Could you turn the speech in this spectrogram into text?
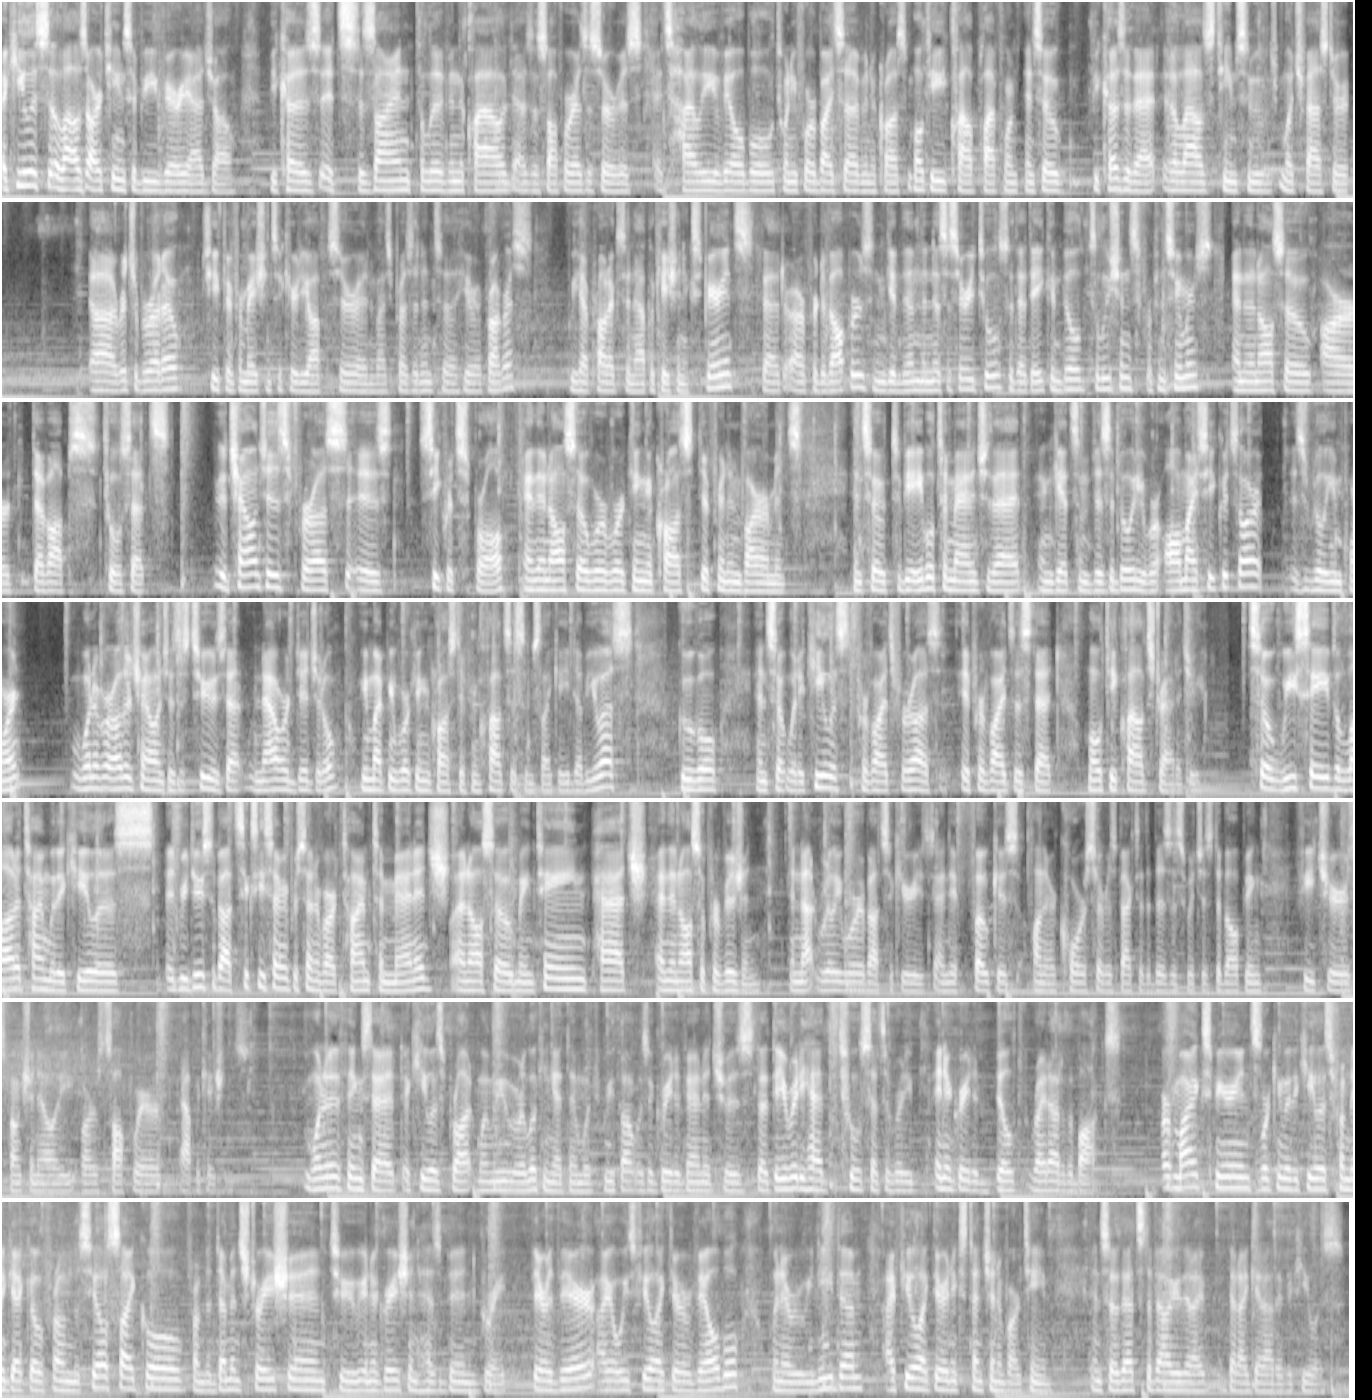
Akeyless allows our teams to be very agile because it's designed to live in the cloud as a software as a service. It's highly available 24 by 7 across multi-cloud platforms. And so because of that, it allows teams to move much faster. Uh, Richard Barreto, Chief Information Security Officer and Vice President uh, here at Progress. We have products and application experience that are for developers and give them the necessary tools so that they can build solutions for consumers. And then also our DevOps tool sets. The challenges for us is secret sprawl, and then also we're working across different environments. And so to be able to manage that and get some visibility where all my secrets are is really important. One of our other challenges is too is that now we're digital. We might be working across different cloud systems like AWS, Google, and so what Akeyless provides for us, it provides us that multi-cloud strategy. So we saved a lot of time with Akeyless. It reduced about 67% of our time to manage and also maintain, patch, and then also provision, and not really worry about security. And they focus on their core service back to the business, which is developing features, functionality, or software applications. One of the things that Akeyless brought when we were looking at them, which we thought was a great advantage, was that they already had tool sets already integrated, built right out of the box. Or my experience working with Akeyless from the get-go, from the sales cycle, from the demonstration to integration has been great. They're there. I always feel like they're available whenever we need them. I feel like they're an extension of our team. And so that's the value that I, that I get out of Akeyless.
